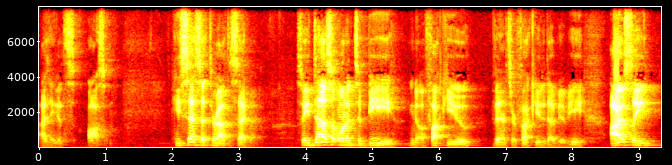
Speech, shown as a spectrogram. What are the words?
I think it's awesome. He says it throughout the segment. So he doesn't want it to be, you know, a fuck you, Vince, or fuck you to WWE. Obviously,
